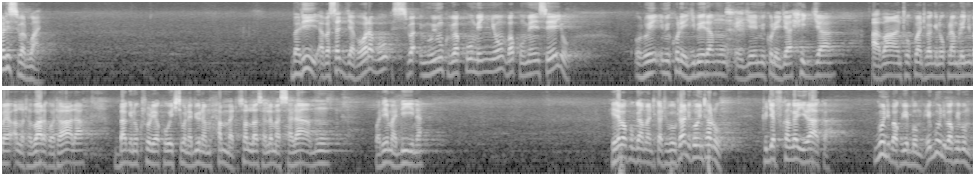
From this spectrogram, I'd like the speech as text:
Bali si balwanyi. Bali abasajja abawarabu mubimu kubibakuuma ennyo bakuuma ensi eyo olwemikolo egibeeramu egyemikolo egya hijja abantu okuba nti bagenda okulambula enyumba ya allah tabaraka wataala bagenda okutoleraku wekitibwa nabiyuna muhammad sala salama salaamu wali e madiina era bakugamba nti kati bwetandika entalo tujja fukanga iraka gundi bakubye bomu egundi bakubye bomu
